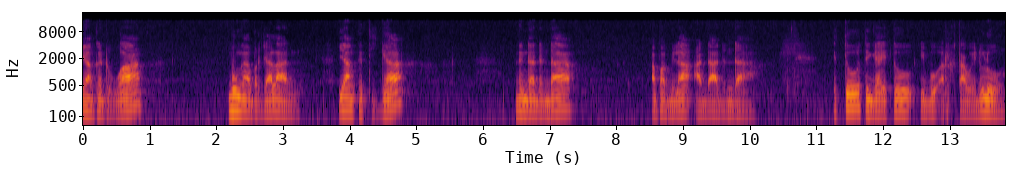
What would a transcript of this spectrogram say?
Yang kedua bunga berjalan. Yang ketiga denda-denda apabila ada denda. Itu tiga itu ibu harus ketahui dulu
